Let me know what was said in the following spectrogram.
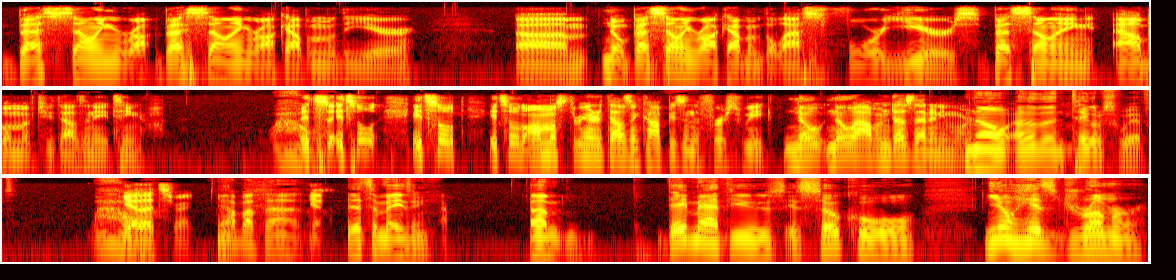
best selling rock best selling rock album of the year. Um, no, best selling rock album of the last four years. Best selling album of 2018. Wow. It's it's sold it's sold it's sold almost 300,000 copies in the first week. No no album does that anymore. no, other than Taylor Swift. wow. Yeah, that's right. Yeah. How about that? Yeah. That's amazing. Um, Dave Matthews is so cool. You know, his drummer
